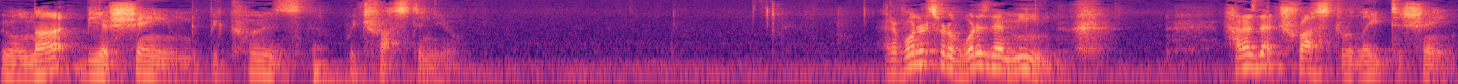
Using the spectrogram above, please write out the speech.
We will not be ashamed because we trust in you. And I've wondered sort of what does that mean? How does that trust relate to shame?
